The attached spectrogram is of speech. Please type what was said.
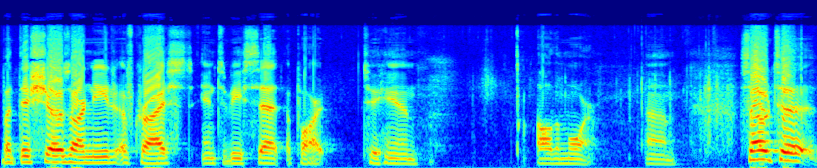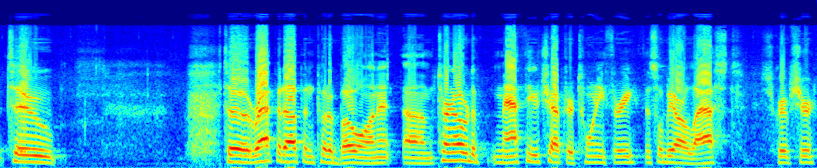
but this shows our need of Christ and to be set apart to Him all the more. Um, so, to, to to wrap it up and put a bow on it, um, turn over to Matthew chapter 23. This will be our last scripture.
